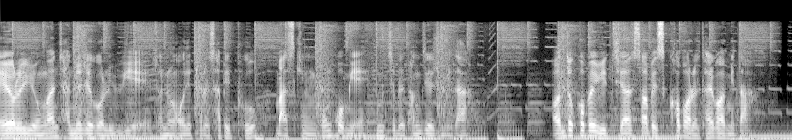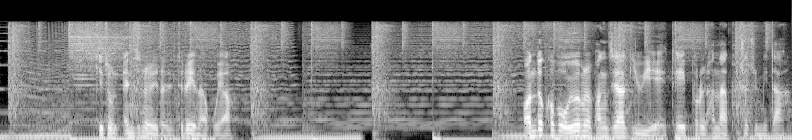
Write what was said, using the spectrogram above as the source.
에어를 이용한 잔유 제거를 위해 저는 어댑터를 삽입 후 마스킹 꼼꼼히 해 흠집을 방지해줍니다. undercover에 위치한 서비스 커버를 탈거합니다. 기존 엔진 오일을 drain하고요. undercover 오염을 방지하기 위해 테이프를 하나 붙여줍니다.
